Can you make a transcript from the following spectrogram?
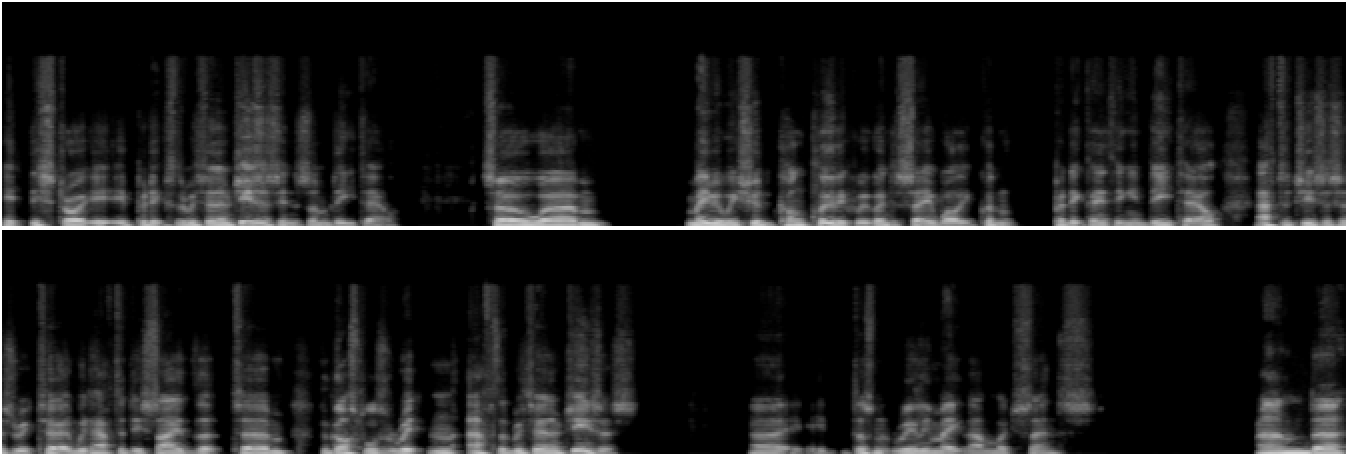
It destroy it, it predicts the return of Jesus in some detail. So um, maybe we should conclude if we're going to say, well, it couldn't predict anything in detail after Jesus' return. We'd have to decide that um, the Gospels are written after the return of Jesus. Uh, it doesn't really make that much sense. And uh,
